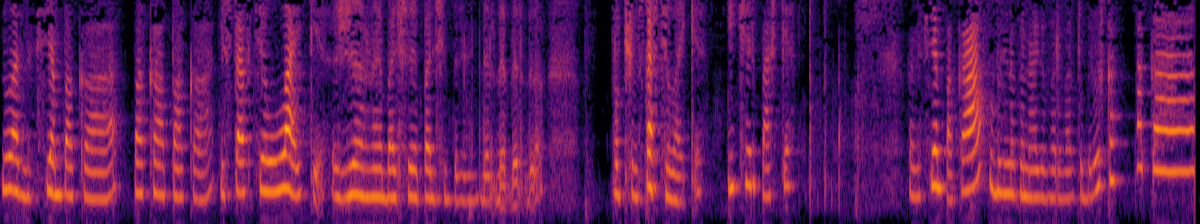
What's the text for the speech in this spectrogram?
Ну ладно, всем пока. Пока-пока. И ставьте лайки. Жирные большие пальцы. В общем, ставьте лайки. И черепашки. Всем пока. Вы были на канале Варварка Берушка. Пока!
